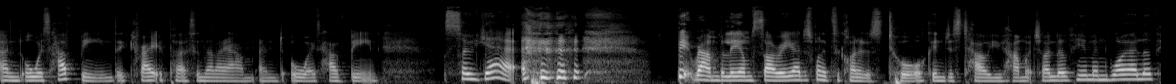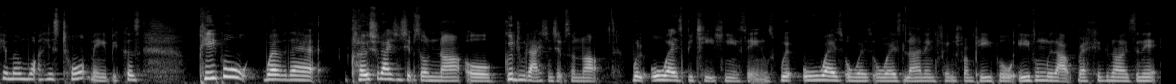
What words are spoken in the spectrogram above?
and always have been, the creative person that I am and always have been. So, yeah. Bit rambly, I'm sorry. I just wanted to kind of just talk and just tell you how much I love him and why I love him and what he's taught me because people, whether they're close relationships or not, or good relationships or not, will always be teaching you things. We're always, always, always learning things from people, even without recognizing it.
